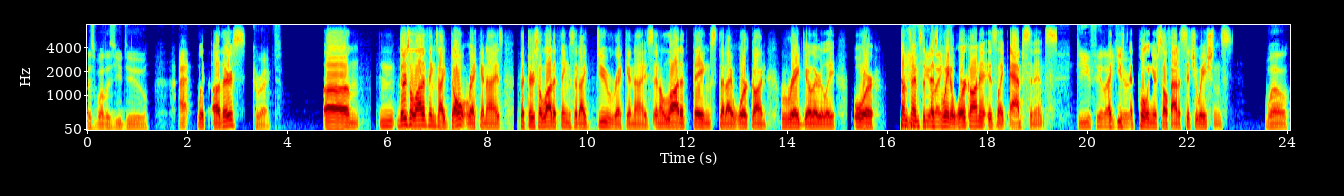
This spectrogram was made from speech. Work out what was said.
as well as you do? I With others, correct. um, n- there's a lot of things I don't recognize, but there's a lot of things that I do recognize, and a lot of things that I work on regularly. Or sometimes the best like- way to work on it is like abstinence, Do you feel like, like you you're said, pulling yourself out of situations. Well,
